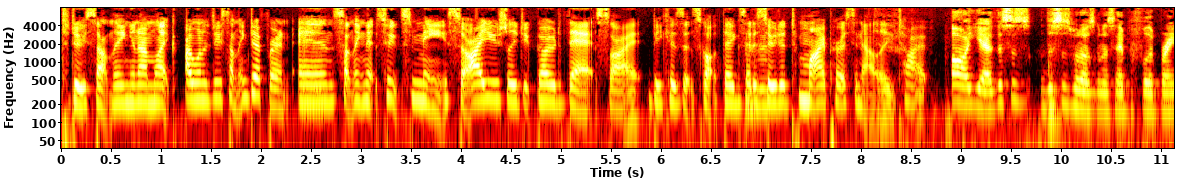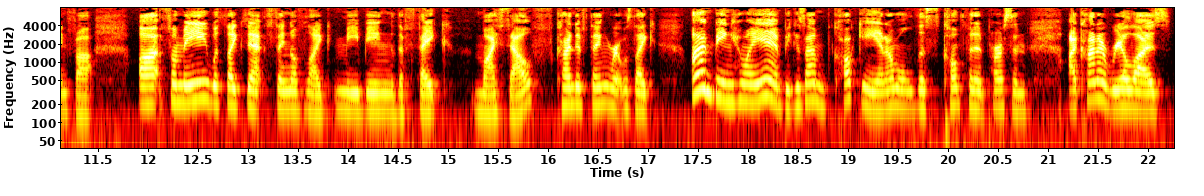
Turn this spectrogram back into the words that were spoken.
to do something and i'm like i want to do something different mm-hmm. and something that suits me. So i usually do go to that site because it's got things that are mm-hmm. suited to my personality type Oh yeah, this is this is what I was gonna say before the brain fart. Uh, for me, with like that thing of like me being the fake myself kind of thing, where it was like I'm being who I am because I'm cocky and I'm all this confident person. I kind of realized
